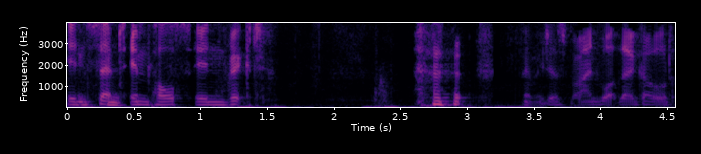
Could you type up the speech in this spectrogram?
Incept, Impulse, Invict. Let me just find what they're called.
